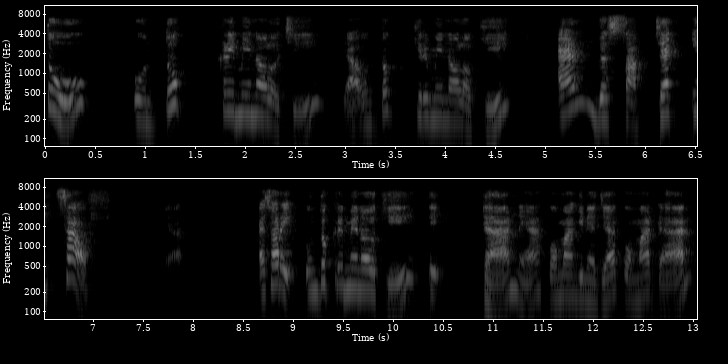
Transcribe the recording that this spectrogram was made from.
To untuk kriminologi ya untuk kriminologi and the subject itself. Eh sorry, untuk kriminologi dan ya, koma gini aja, koma dan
